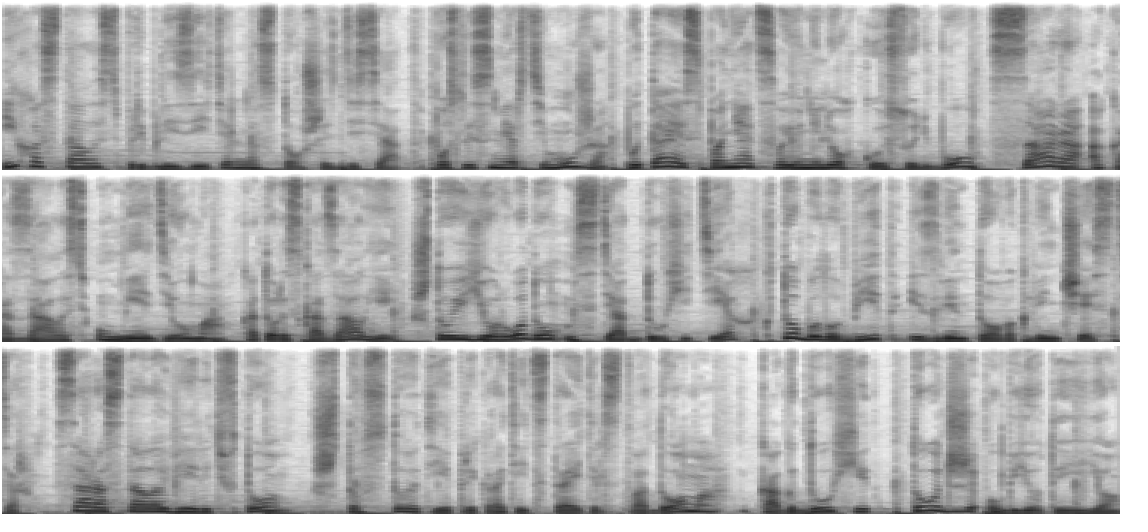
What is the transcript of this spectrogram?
их осталось приблизительно 160. После смерти мужа, пытаясь понять свою нелегкую судьбу, Сара оказалась у медиума, который сказал ей, что ее роду мстят духи тех, кто был убит из винтовок Винчестер. Сара стала верить в то, что стоит ей прекратить строительство дома, как духи тут же убьют ее.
